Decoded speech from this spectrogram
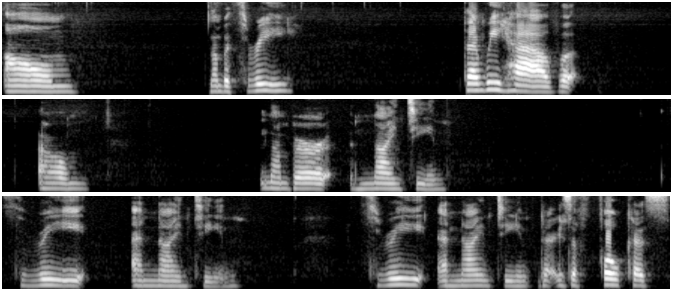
Um number three then we have um, number 19 3 and 19 3 and 19 there is a focus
